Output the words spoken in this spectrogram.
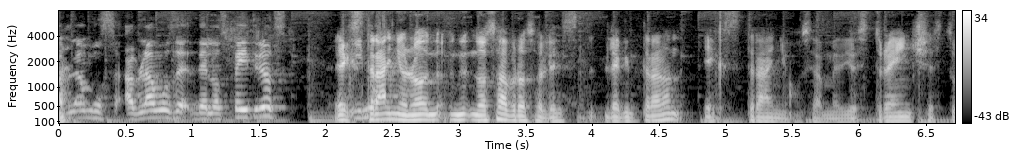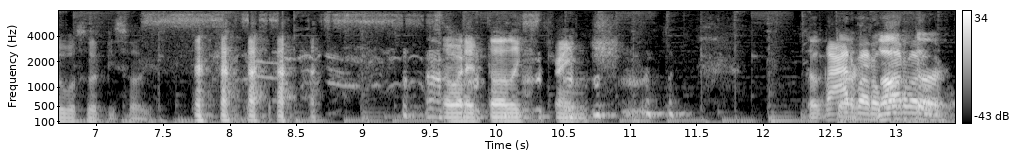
hablamos, hablamos de, de, los Patriots. Extraño, no, no, no sabroso, les, le entraron extraño, o sea, medio strange estuvo su episodio. Sobre todo strange. Doctor, bárbaro, doctor. bárbaro.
